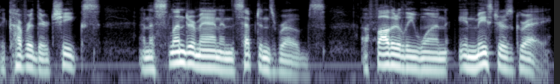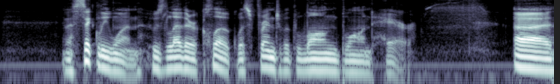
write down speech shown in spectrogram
that covered their cheeks, and a slender man in Septon's robes, a fatherly one in maester's gray, and a sickly one whose leather cloak was fringed with long blonde hair. Uh,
